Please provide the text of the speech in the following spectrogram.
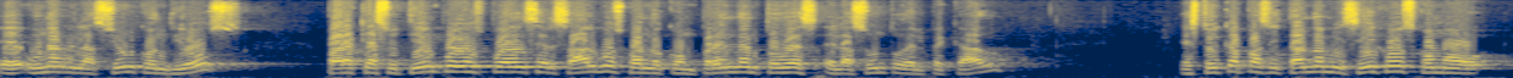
eh, una relación con Dios, para que a su tiempo ellos puedan ser salvos cuando comprendan todo el asunto del pecado. Estoy capacitando a mis hijos como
